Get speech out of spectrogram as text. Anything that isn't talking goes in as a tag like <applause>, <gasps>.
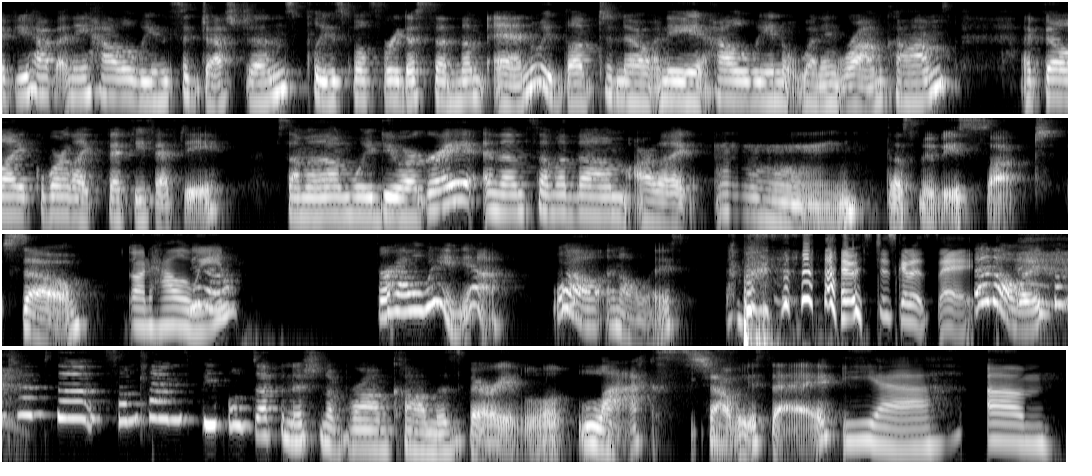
If you have any Halloween suggestions, please feel free to send them in. We'd love to know any Halloween wedding rom coms. I feel like we're like 50 50. Some of them we do are great, and then some of them are like, mm, this movie sucked. So On Halloween? know. for Halloween, yeah. Well, and always. <laughs> I was just going to say. And always. Sometimes the sometimes people's definition of rom com is very l- lax, shall we say? Yeah. Um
